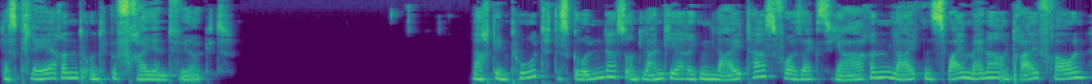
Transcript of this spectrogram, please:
das klärend und befreiend wirkt. Nach dem Tod des Gründers und langjährigen Leiters vor sechs Jahren leiten zwei Männer und drei Frauen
